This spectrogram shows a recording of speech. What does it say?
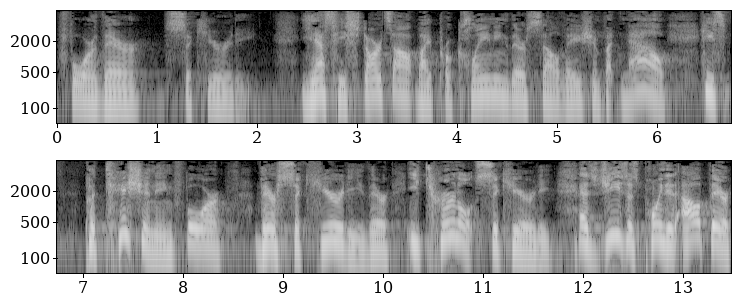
for their security. Yes, he starts out by proclaiming their salvation, but now he's petitioning for their security, their eternal security. As Jesus pointed out there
